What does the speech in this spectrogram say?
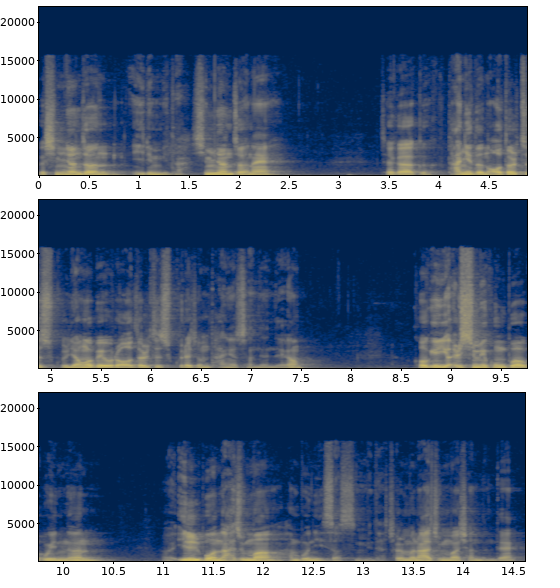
10년 전 일입니다. 10년 전에 제가 그 다니던 adult school 영어 배우러 adult school에 좀 다녔었는데요. 거기에 열심히 공부하고 있는 일본 아줌마 한 분이 있었습니다. 젊은 아줌마셨는데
